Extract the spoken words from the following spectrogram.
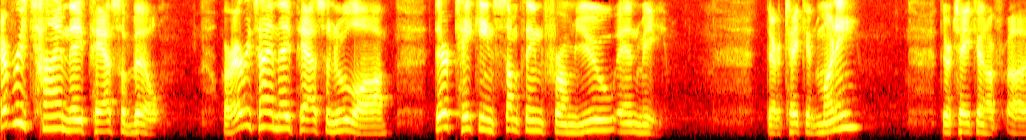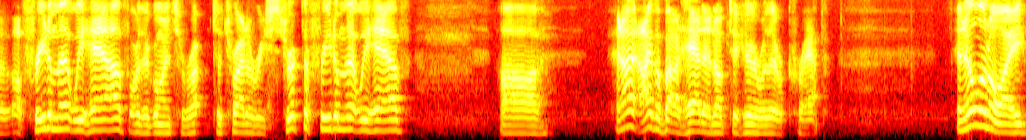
every time they pass a bill or every time they pass a new law, they're taking something from you and me. They're taking money, they're taking a, a, a freedom that we have, or they're going to, to try to restrict the freedom that we have. Uh, and I, I've about had it up to here with their crap. In Illinois,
